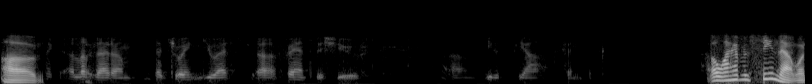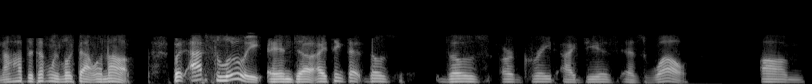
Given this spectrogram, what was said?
Um, I love that um that joint U.S. Uh, France issue of um, Edith Piaf and Oh, I haven't seen that one. I'll have to definitely look that one up. But absolutely, and uh, I think that those those are great ideas as well. Um,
